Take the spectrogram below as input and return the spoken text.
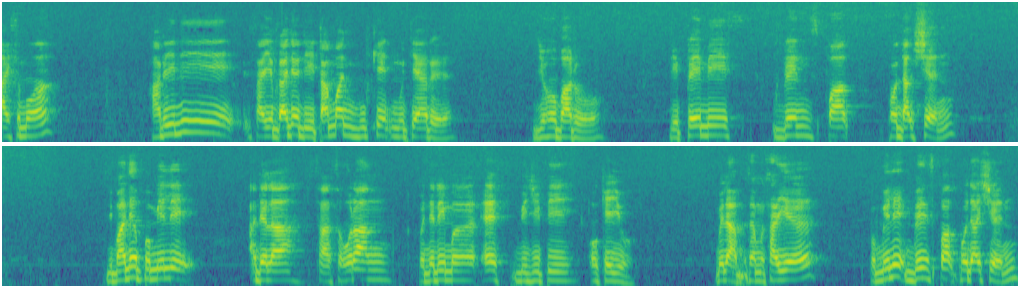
Hai semua. Hari ini saya berada di Taman Bukit Mutiara, Johor Bahru, di premis Brain Spark Production di mana pemilik adalah salah seorang penerima SBGP OKU. Bila bersama saya, pemilik Brain Spark Production.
